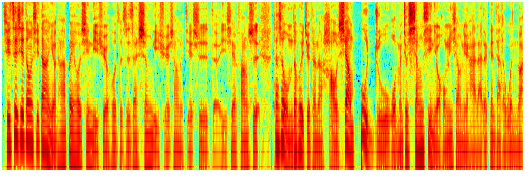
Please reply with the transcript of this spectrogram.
其实这些东西当然有它背后心理学或者是在生理学上的解释的一些方式，但是我们都会觉得呢，好像不如我们就相信有红衣小女孩来的更加的温暖。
